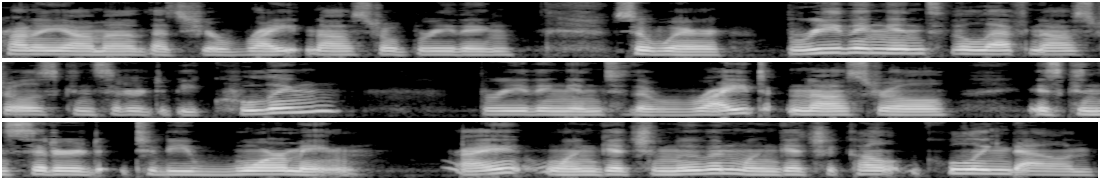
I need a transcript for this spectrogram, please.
pranayama, that's your right nostril breathing. So, where breathing into the left nostril is considered to be cooling, breathing into the right nostril is considered to be warming, right? One gets you moving, one gets you cooling down.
